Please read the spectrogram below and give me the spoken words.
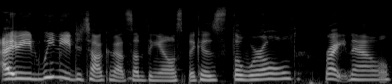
I mean, we need to talk about something else because the world right now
